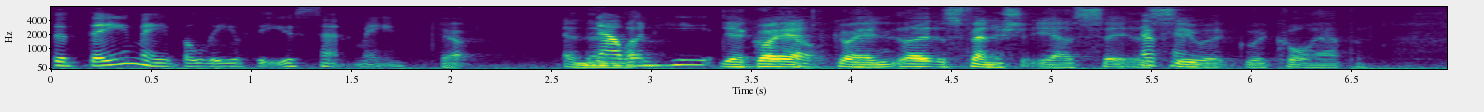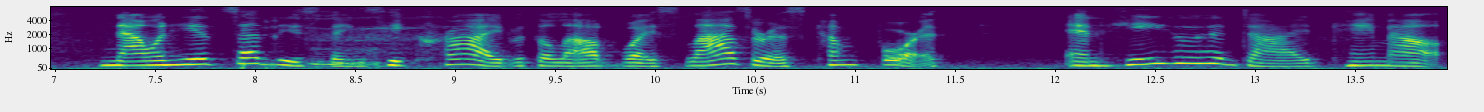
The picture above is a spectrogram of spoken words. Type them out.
that they may believe that you sent me. Yeah. and then Now, let- when he- yeah, go ahead, oh. go ahead. Let's finish it. Yeah, say, let's Okay. see what what cool happened. Now, when he had said these things, he cried with a loud voice, Lazarus, come forth. And he who had died came out,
